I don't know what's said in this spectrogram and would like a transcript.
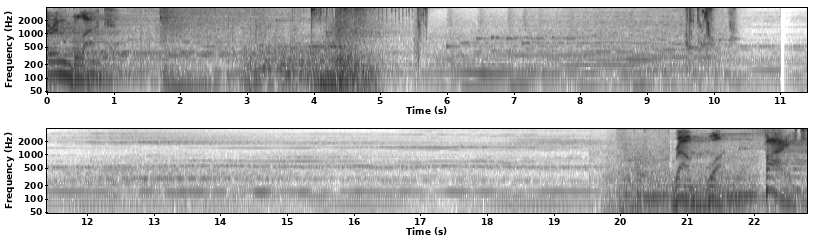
Baron Black. Round one, fight!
